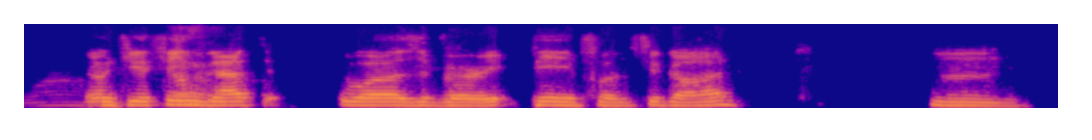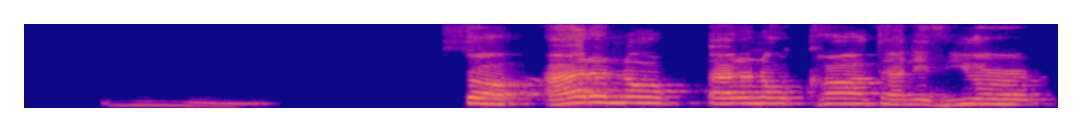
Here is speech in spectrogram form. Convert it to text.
Wow. Don't you think that was very painful to God? Mm. So I don't know, I don't know, Carlton, if your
